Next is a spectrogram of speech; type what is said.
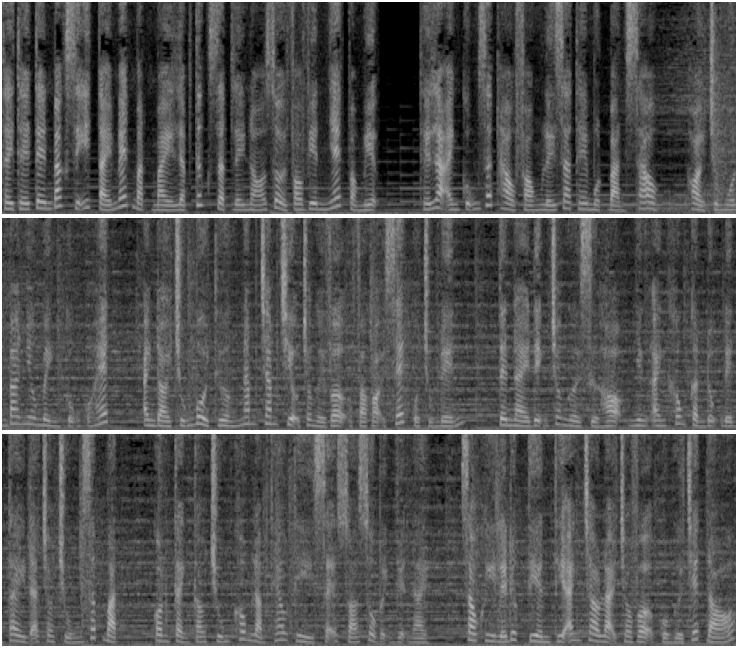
Thấy thế tên bác sĩ tái mét mặt mày lập tức giật lấy nó rồi vo viên nhét vào miệng. Thế là anh cũng rất hào phóng lấy ra thêm một bản sao, hỏi chúng muốn bao nhiêu mình cũng có hết. Anh đòi chúng bồi thường 500 triệu cho người vợ và gọi sếp của chúng đến. Tên này định cho người xử họ nhưng anh không cần đụng đến tay đã cho chúng sấp mặt, còn cảnh cáo chúng không làm theo thì sẽ xóa sổ bệnh viện này. Sau khi lấy được tiền thì anh trao lại cho vợ của người chết đó.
